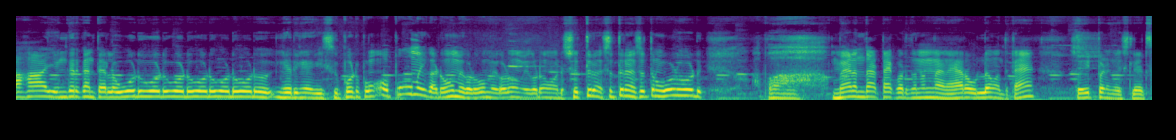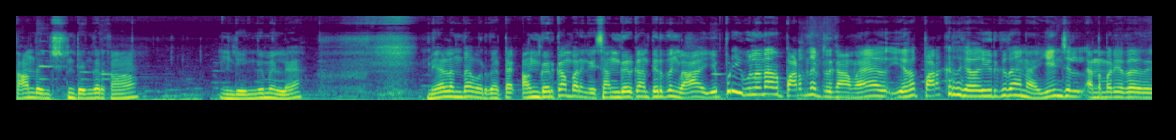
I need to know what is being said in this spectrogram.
ஆஹா எங்கே இருக்கான்னு தெரில ஓடு ஓடு ஓடு ஓடு ஓடு ஓடு. இங்கே இருங்க வீசு போட்டு போவோம் ஓ போமை காடு ஓமை காடு ஓமை காடு ஓமை காடு ஓடு சுத்துறேன் சுத்துறேன் சுத்துறேன் ஓடு ஓடு. அப்பா மேலேருந்து அட்டாக் வருதுன்னு நான் நேராக உள்ளே வந்துட்டேன். ஸோ வெயிட் பண்ணுங்கள் ஸ்லேட் சார்ந்த இன்ஸ்டன்ட் எங்கே இருக்கான்? இங்கே எங்கேயுமே இல்லை. மேலேருந்தா வருது அட்டாக் அங்கே இருக்கான் பாருங்க guys, அங்கே இருக்கான். தெரியுதுங்களா? எப்படி இவ்வளோ நேரம் பறந்துட்டு இருக்கான் அவன்? ஏதோ பறக்கிறதுக்கு ஏதாவது இருக்குதா என்ன? ஏஞ்சல் அந்த மாதிரி ஏதாவது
